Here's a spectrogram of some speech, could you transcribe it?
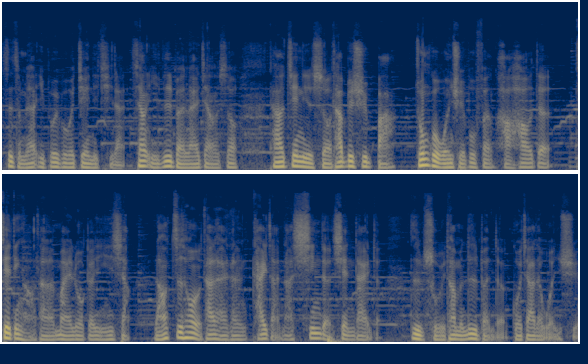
是怎么样一步一步建立起来？像以日本来讲的时候，它要建立的时候，它必须把中国文学部分好好的界定好它的脉络跟影响，然后之后它才能开展它新的现代的。是属于他们日本的国家的文学，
